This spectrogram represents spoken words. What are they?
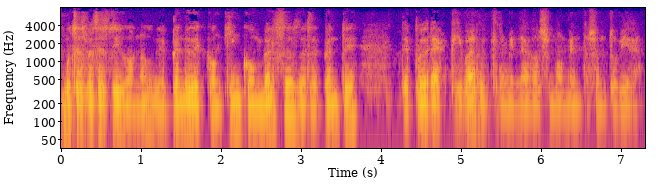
muchas veces digo, ¿no? Depende de con quién converses, de repente te puede activar determinados momentos en tu vida.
